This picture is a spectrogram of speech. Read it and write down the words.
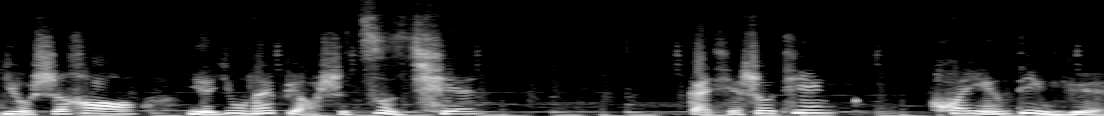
有时候也用来表示自谦。感谢收听，欢迎订阅。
